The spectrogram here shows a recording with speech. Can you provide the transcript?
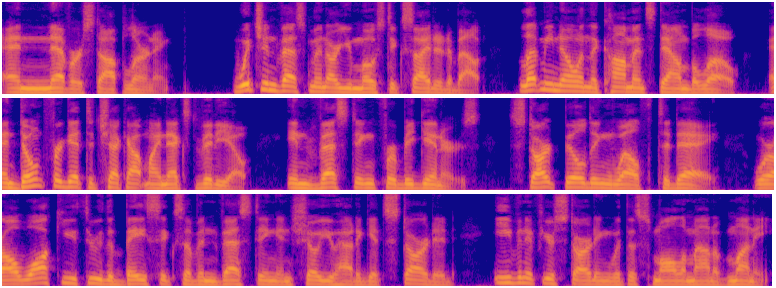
and never stop learning. Which investment are you most excited about? Let me know in the comments down below. And don't forget to check out my next video, Investing for Beginners. Start building wealth today, where I'll walk you through the basics of investing and show you how to get started, even if you're starting with a small amount of money.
